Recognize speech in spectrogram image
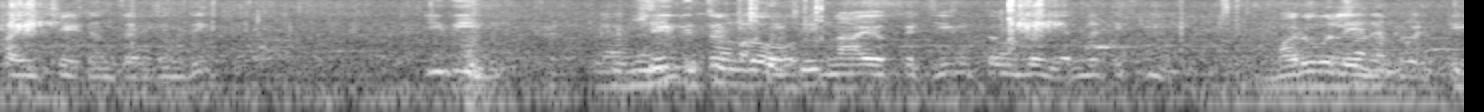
ఫైల్ చేయడం జరిగింది. ఇది జీవితంలో నా యొక్క జీవితంలో ఎన్నటికీ మరువలేనటువంటి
